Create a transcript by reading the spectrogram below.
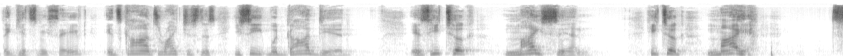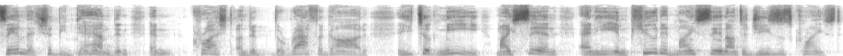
that gets me saved. It's God's righteousness. You see, what God did is He took my sin he took my sin that should be damned and, and crushed under the wrath of God. And he took me, my sin, and he imputed my sin onto Jesus Christ.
